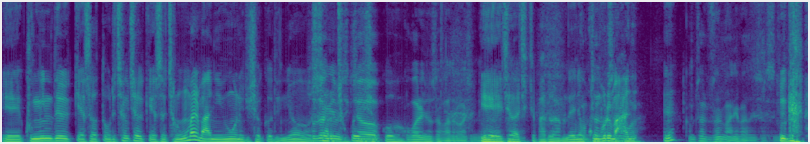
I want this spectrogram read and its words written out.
예 국민들께서 또 우리 청취자들께서 정말 많이 응원해 주셨거든요. 수사를 촉구해 주셨고 고발인 조사 받으러 가십니다. 예 제가 직접 받으러 가는데 공부를 많이 예? 검찰 조사를 많이 받으셨습니다. 그러니까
